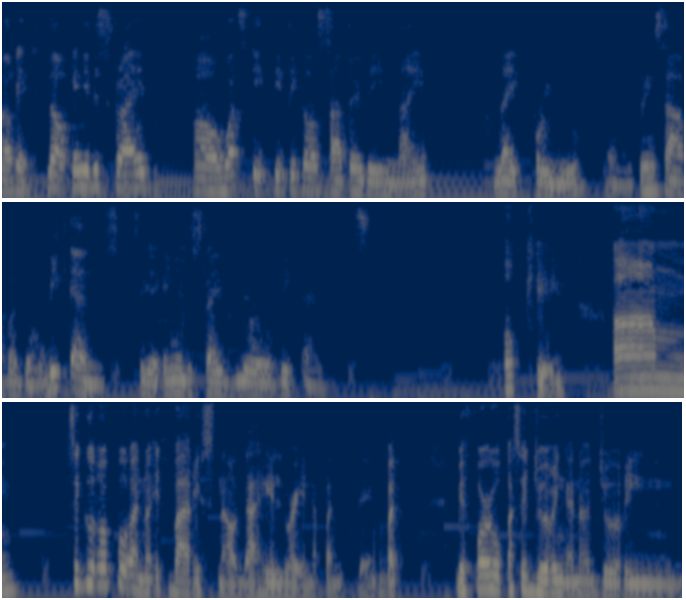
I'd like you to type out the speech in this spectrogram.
Okay. Now, can you describe uh, what's a typical Saturday night like for you? Yan, tuwing Sabado, weekends. Sige, can you describe your weekends? Okay. Um, siguro po ano, it varies now dahil we're in a pandemic. But before kasi during ano, during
